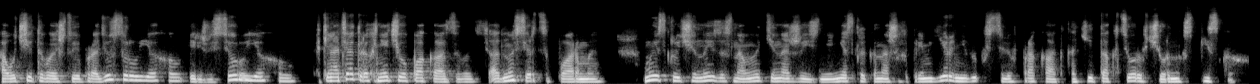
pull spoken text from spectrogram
А учитывая, что и продюсер уехал, и режиссер уехал, в кинотеатрах нечего показывать. Одно сердце Пармы. Мы исключены из основной киножизни. Несколько наших премьер не выпустили в прокат. Какие-то актеры в черных списках.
